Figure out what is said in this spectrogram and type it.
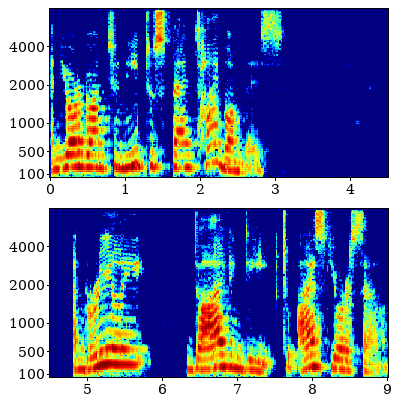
and you're going to need to spend time on this and really diving deep to ask yourself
